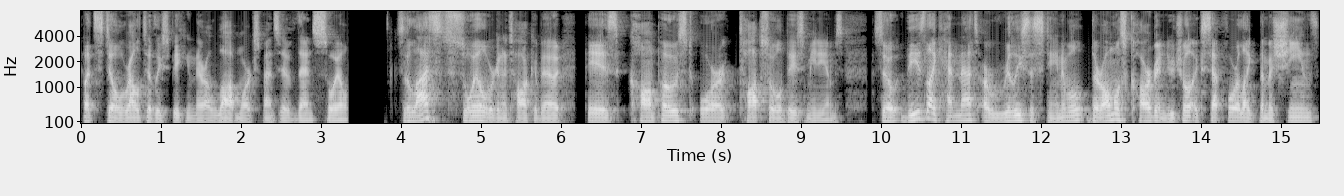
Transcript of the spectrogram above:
But still, relatively speaking, they're a lot more expensive than soil. So, the last soil we're going to talk about is compost or topsoil based mediums. So these like hemp mats are really sustainable. They're almost carbon neutral, except for like the machines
